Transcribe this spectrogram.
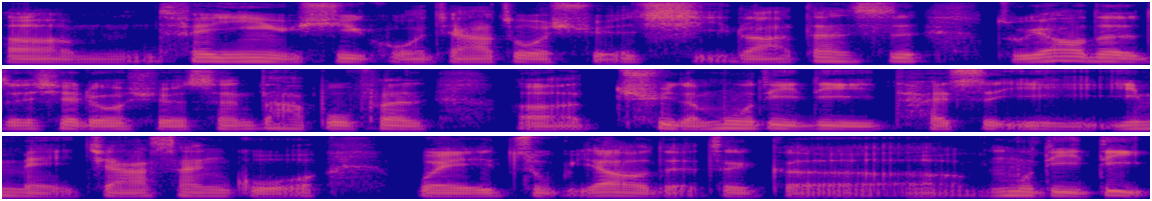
嗯，非英语系国家做学习啦，但是主要的这些留学生，大部分呃去的目的地还是以英美加三国为主要的这个呃目的地。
